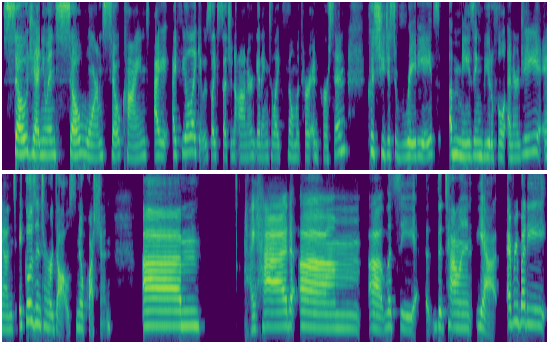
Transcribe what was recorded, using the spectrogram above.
so genuine, so warm, so kind. I, I feel like it was like such an honor getting to like film with her in person because she just radiates amazing, beautiful energy and it goes into her dolls, no question. Um, I had um uh let's see the talent yeah everybody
